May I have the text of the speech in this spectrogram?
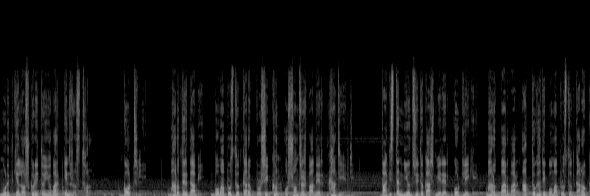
মুরিদকে লস্করি তৈয়বার কেন্দ্রস্থল। কোটলি ভারতের দাবি, বোমা প্রস্তুতকারক প্রশিক্ষণ ও সন্ত্রাসবাদের ঘাঁটি এটি। পাকিস্তান নিয়ন্ত্রিত কাশ্মীরের কোটলিকে ভারত বারবার আত্মঘাতী বোমা প্রস্তুতকারক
